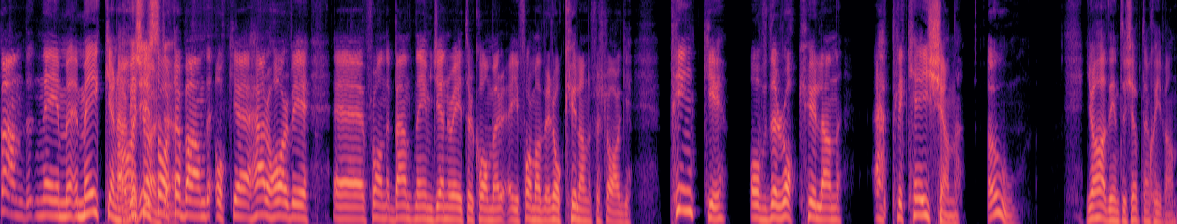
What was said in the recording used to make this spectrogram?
bandname-makern här. Ja, vi det. starta band och eh, här har vi eh, från Band Name Generator kommer i form av rockhyllan förslag. Pinky of the Rockhyllan Application. Oh. Jag hade inte köpt den skivan.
